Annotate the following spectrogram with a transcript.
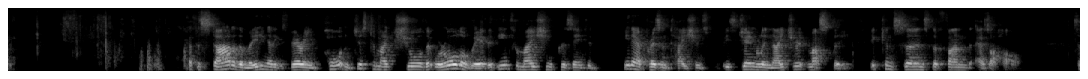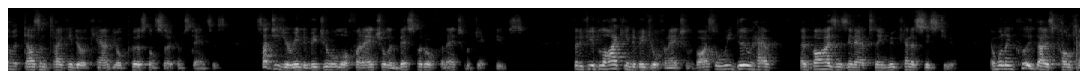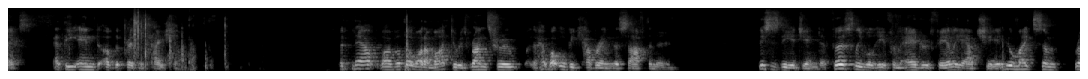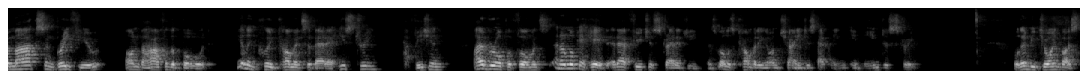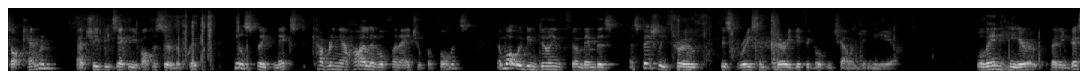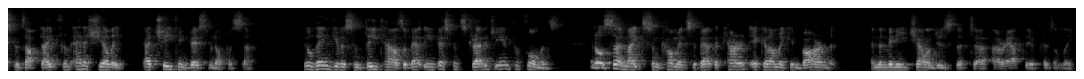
At the start of the meeting, I think it's very important just to make sure that we're all aware that the information presented in our presentations is general in nature, it must be. It concerns the fund as a whole. So it doesn't take into account your personal circumstances such as your individual or financial investment or financial objectives. But if you'd like individual financial advice, well, we do have advisors in our team who can assist you. And we'll include those contacts at the end of the presentation. But now, I thought what I might do is run through what we'll be covering this afternoon. This is the agenda. Firstly, we'll hear from Andrew Fairley, our chair, who'll make some remarks and brief you on behalf of the board. He'll include comments about our history, our vision, overall performance, and a look ahead at our future strategy, as well as commenting on changes happening in the industry. We'll then be joined by Scott Cameron, our Chief Executive Officer of Equip. He'll speak next, covering our high-level financial performance and what we've been doing for members, especially through this recent, very difficult and challenging year. We'll then hear an investments update from Anna Shelley, our Chief Investment Officer. He'll then give us some details about the investment strategy and performance, and also make some comments about the current economic environment and the many challenges that uh, are out there presently.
